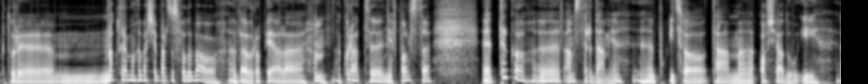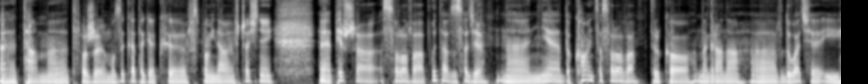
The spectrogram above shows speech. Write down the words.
który, mm, no, któremu chyba się bardzo spodobało w Europie, ale hmm, akurat nie w Polsce, tylko w Amsterdamie. Póki co tam osiadł i e, tam e, tworzy muzykę, tak jak e, wspominałem wcześniej. Pierwsza solowa płyta, w zasadzie nie do końca solowa, tylko nagrana w duecie i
